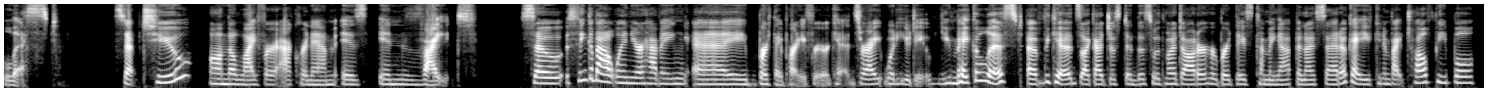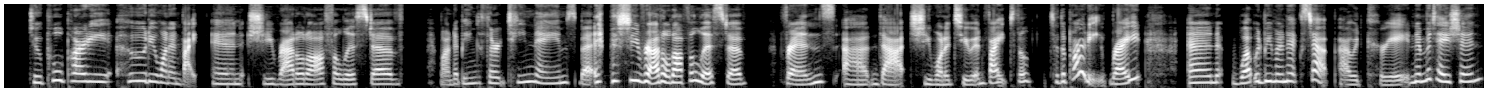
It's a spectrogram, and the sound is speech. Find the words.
list. Step two on the LIFER acronym is invite. So think about when you're having a birthday party for your kids, right? What do you do? You make a list of the kids. Like I just did this with my daughter. Her birthday's coming up. And I said, okay, you can invite 12 people to a pool party. Who do you want to invite? And she rattled off a list of, wound up being 13 names, but she rattled off a list of friends uh, that she wanted to invite to the to the party, right? And what would be my next step? I would create an invitation.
